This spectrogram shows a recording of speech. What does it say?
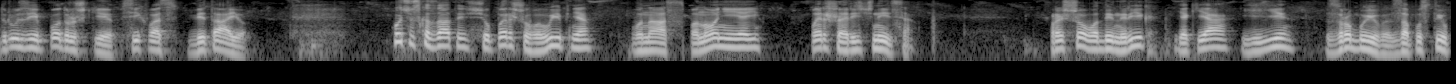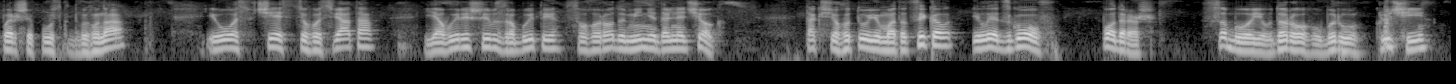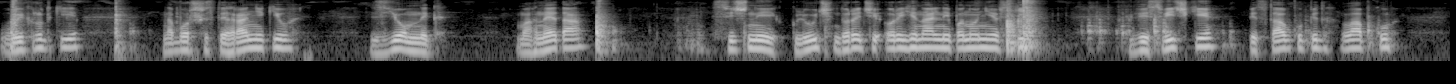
Друзі і подружки, всіх вас вітаю. Хочу сказати, що 1 липня в нас з Панонією перша річниця. Пройшов один рік, як я її зробив, запустив перший пуск двигуна. І ось в честь цього свята я вирішив зробити свого роду міні-дальнячок. Так що готую мотоцикл і let's go подорож. З собою в дорогу беру ключі, викрутки, набор шестигранників, зйомник магнета, свічний ключ, до речі, оригінальний паноніївський, дві свічки, підставку під лапку,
